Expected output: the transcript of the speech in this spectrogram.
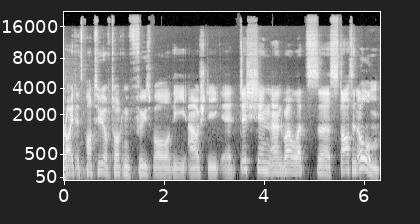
Right, it's part two of Talking Fussball, the Aufstieg edition, and well, let's uh, start in Ulm.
